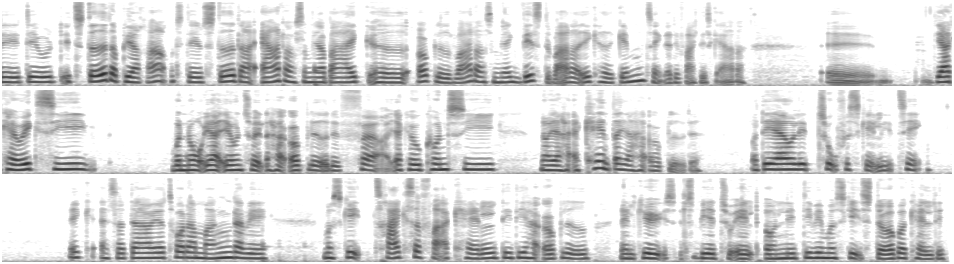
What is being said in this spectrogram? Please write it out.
det, det er jo et sted, der bliver ramt. Det er jo et sted, der er der, som jeg bare ikke havde oplevet var der, som jeg ikke vidste var der, og ikke havde gennemtænkt, at det faktisk er der. Øh, jeg kan jo ikke sige, hvornår jeg eventuelt har oplevet det før. Jeg kan jo kun sige, når jeg har erkendt, at jeg har oplevet det. Og det er jo lidt to forskellige ting. Ikke? Altså, der, er- jeg tror, der er mange, der vil måske trække sig fra at kalde det, de har oplevet religiøst, spirituelt, åndeligt. De vil måske stoppe og kalde det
